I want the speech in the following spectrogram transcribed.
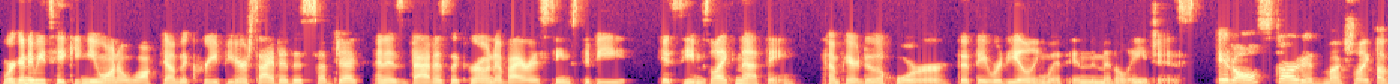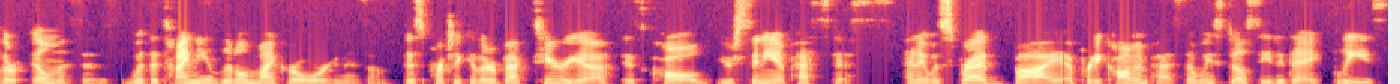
We're going to be taking you on a walk down the creepier side of this subject, and as bad as the coronavirus seems to be, it seems like nothing compared to the horror that they were dealing with in the Middle Ages. It all started much like other illnesses with a tiny little microorganism. This particular bacteria is called Yersinia pestis. And it was spread by a pretty common pest that we still see today, fleas.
